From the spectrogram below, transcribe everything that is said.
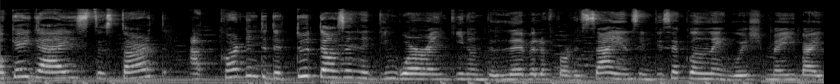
Okay, guys, to start, according to the 2018 World Ranking on the level of Proficiency Science in the second language made by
